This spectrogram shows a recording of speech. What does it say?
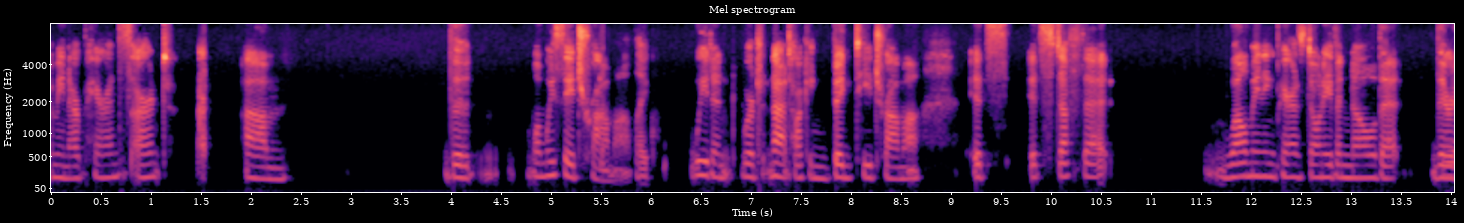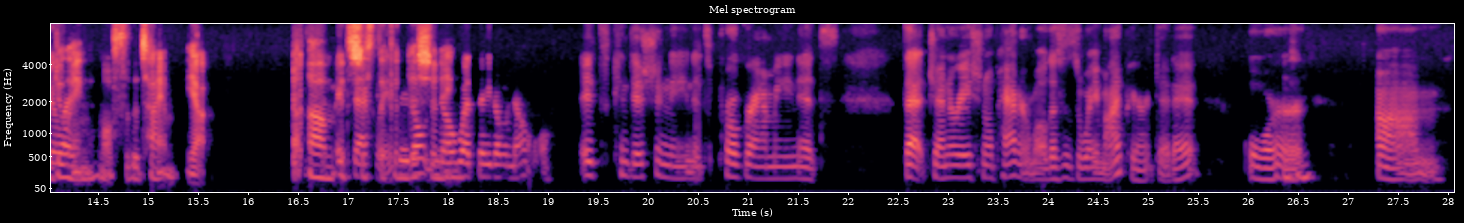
I mean, our parents aren't, um, the, when we say trauma, like we didn't, we're not talking big T trauma. It's, it's stuff that well-meaning parents don't even know that they're doing most of the time. Yeah. Um, exactly. It's just the conditioning. They don't know what they don't know. It's conditioning. It's programming. It's that generational pattern. Well, this is the way my parent did it, or, mm-hmm. um,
